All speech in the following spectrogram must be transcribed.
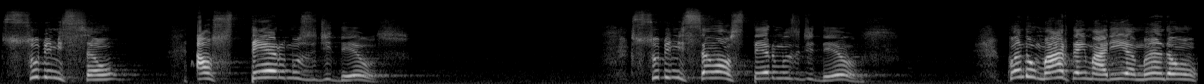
Submissão aos termos de Deus. Submissão aos termos de Deus. Quando Marta e Maria mandam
